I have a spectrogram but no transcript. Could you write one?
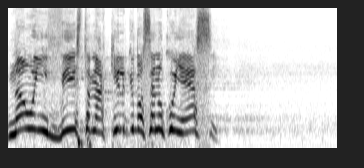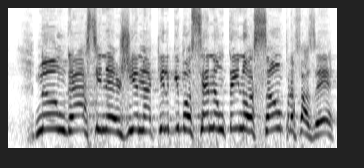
Não invista naquilo que você não conhece. Não gaste energia naquilo que você não tem noção para fazer.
